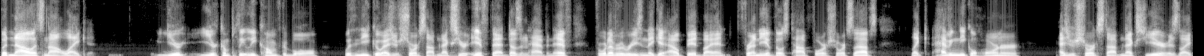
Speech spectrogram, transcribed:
But now it's not like you're you're completely comfortable with Nico as your shortstop next year if that doesn't happen. If for whatever reason they get outbid by for any of those top four shortstops, like having Nico Hoerner as your shortstop next year is like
